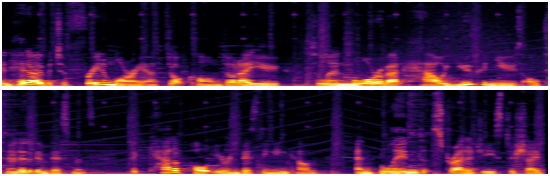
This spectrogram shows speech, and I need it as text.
then head over to freedomwarrior.com.au to learn more about how you can use alternative investments to catapult your investing income and blend strategies to shave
